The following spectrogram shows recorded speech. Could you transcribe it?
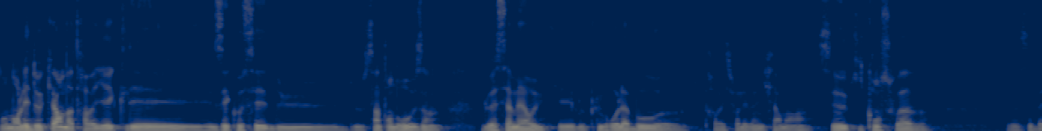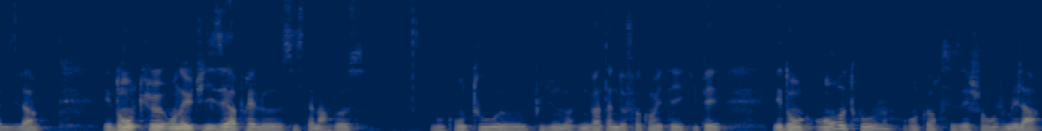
Dans les deux cas, on a travaillé avec les Écossais du, de Saint-Andrews, hein, le SMRU, qui est le plus gros labo euh, qui travaille sur les mammifères marins. C'est eux qui conçoivent euh, ces balises-là. Et donc, on a utilisé après le système Argos. Donc, en tout, plus d'une vingtaine de phoques ont été équipés. Et donc, on retrouve encore ces échanges, mais là,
